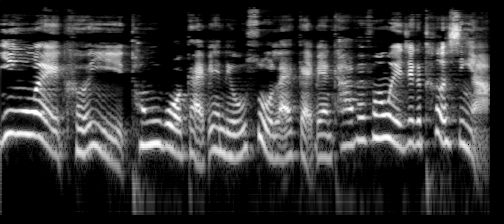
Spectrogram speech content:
因为可以通过改变流速来改变咖啡风味这个特性啊，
